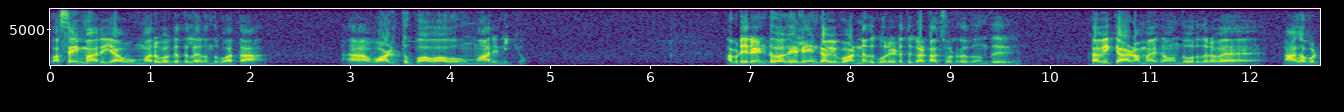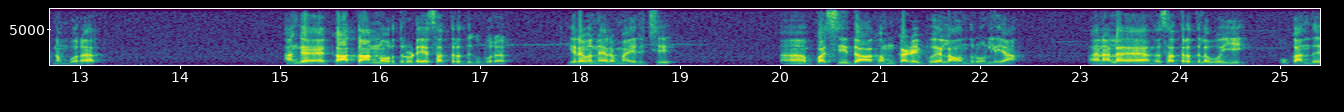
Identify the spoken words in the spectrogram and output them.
வசை மாறியாகவும் மறுபக்கத்தில் இருந்து பார்த்தா வாழ்த்து பாவாவும் மாறி நிற்கும். அப்படி ரெண்டு வகையிலையும் கவி பாடினதுக்கு ஒரு எடுத்துக்காட்டாக சொல்கிறது வந்து கவி காழமேகம் வந்து ஒரு தடவை நாகப்பட்டினம் போகிறார் அங்கே காத்தான்னு ஒருத்தருடைய சத்திரத்துக்கு போகிறார் இரவு நேரம் ஆயிடுச்சு பசி தாகம் கழைப்பு எல்லாம் வந்துடும் இல்லையா? அதனால் அந்த சத்திரத்தில் போய் உட்காந்து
